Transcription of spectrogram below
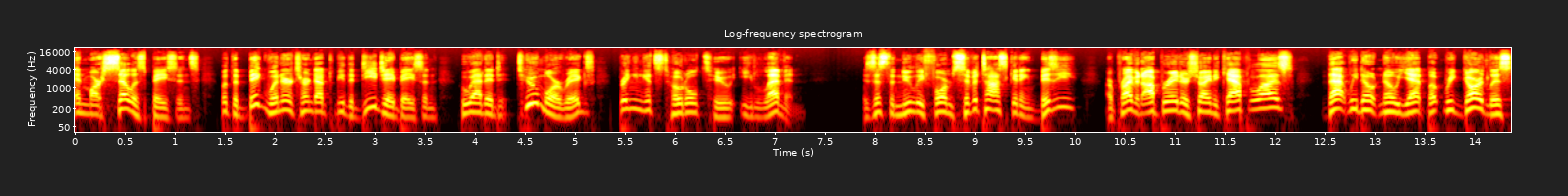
and Marcellus basins, but the big winner turned out to be the DJ Basin, who added two more rigs, bringing its total to 11. Is this the newly formed Civitas getting busy? Are private operators trying to capitalize? That we don't know yet, but regardless,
